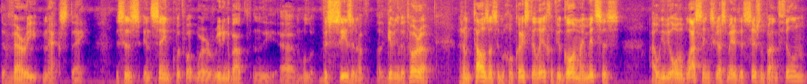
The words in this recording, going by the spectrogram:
the very next day. This is in sync with what we're reading about in the um, this season of uh, giving the Torah. Hashem tells us, in if you go in my mitzvahs, I will give you all the blessings. He just made a decision to put on tefillin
